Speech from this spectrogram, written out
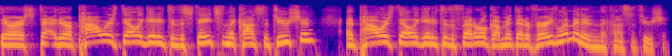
There are sta- there are powers delegated to the states in the Constitution and powers delegated to the federal government that are very limited in the Constitution.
